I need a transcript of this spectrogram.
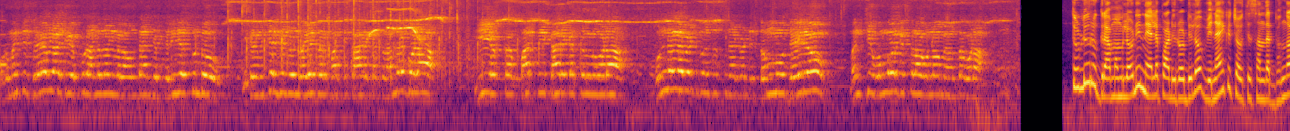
ఒక మంచి శ్రేయభిలాషిగా ఎప్పుడు అన్నదండలుగా ఉంటానని చెప్పి తెలియజేసుకుంటూ ఇక్కడ విచ్చేసినటువంటి వైఎస్ఆర్ పార్టీ కార్యకర్తలందరూ కూడా ఈ యొక్క పార్టీ కార్యకర్తలను కూడా గుండెల్లో పెట్టుకొని చూస్తున్నటువంటి దమ్ము ధైర్యం మంచి ఒంగోలు ఉన్నాం మేమంతా కూడా. తుళ్ళూరు గ్రామంలోని నేలపాడు రోడ్డులో వినాయక చవితి సందర్భంగా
